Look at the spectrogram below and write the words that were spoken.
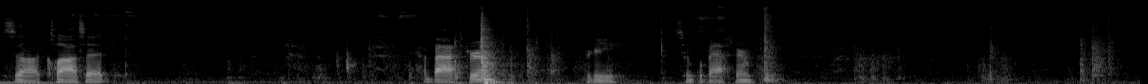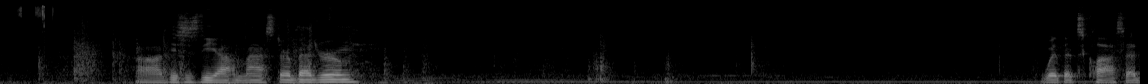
It's a closet, a bathroom, pretty simple bathroom. Uh, this is the uh, master bedroom. With its closet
